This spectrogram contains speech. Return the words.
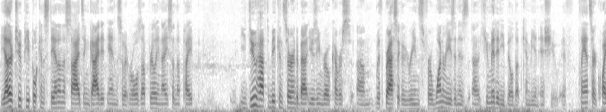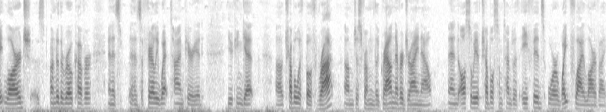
the other two people can stand on the sides and guide it in so it rolls up really nice on the pipe. You do have to be concerned about using row covers um, with brassica greens for one reason is uh, humidity buildup can be an issue. If plants are quite large under the row cover and it's, and it's a fairly wet time period, you can get uh, trouble with both rot, um, just from the ground never drying out, and also we have trouble sometimes with aphids or whitefly larvae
